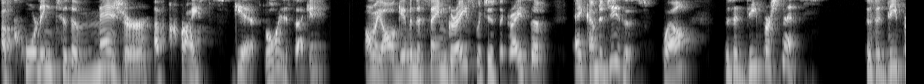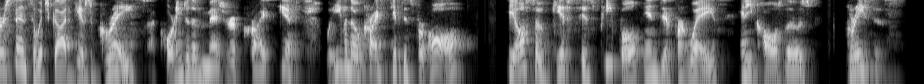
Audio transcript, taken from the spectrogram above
according to the measure of Christ's gift. Well, wait a second. Are we all given the same grace, which is the grace of, hey, come to Jesus? Well, there's a deeper sense. There's a deeper sense in which God gives grace according to the measure of Christ's gift. Well, even though Christ's gift is for all, he also gifts his people in different ways, and he calls those graces.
